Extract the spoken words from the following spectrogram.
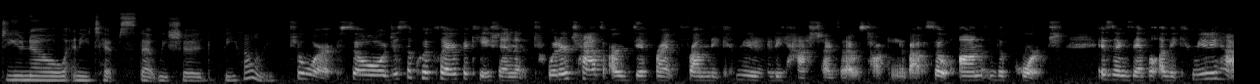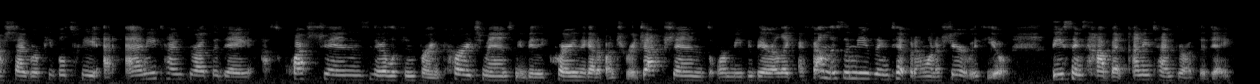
do you know any tips that we should be following? Sure. So, just a quick clarification Twitter chats are different from the community hashtags that I was talking about. So, on the porch, is an example of a community hashtag where people tweet at any time throughout the day, ask questions, they're looking for encouragement, maybe they query and they got a bunch of rejections, or maybe they're like, I found this amazing tip and I want to share it with you. These things happen anytime throughout the day.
